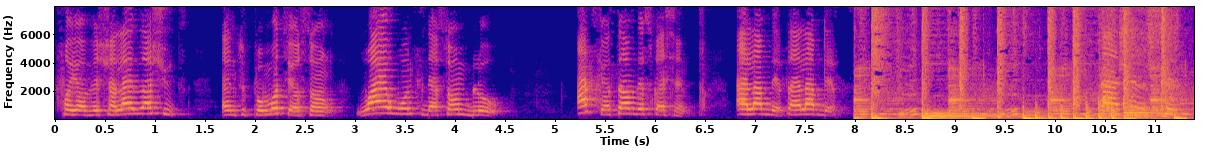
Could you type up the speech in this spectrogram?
for your visualizer shoot and to promote your song, why won't the song blow? Ask yourself this question. I love this. I love this.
